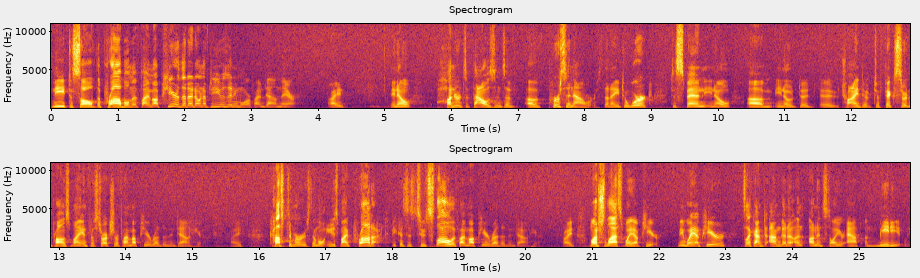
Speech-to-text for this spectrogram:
need to solve the problem if I'm up here that I don't have to use anymore if I'm down there, right? You know, hundreds of thousands of, of person hours that I need to work to spend, you know, um, you know, to, uh, trying to, to fix certain problems with my infrastructure if I'm up here rather than down here, right? Customers that won't use my product because it's too slow if I'm up here rather than down here, right? Much less way up here. I mean, way up here, it's like I'm, I'm gonna un uninstall your app immediately,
